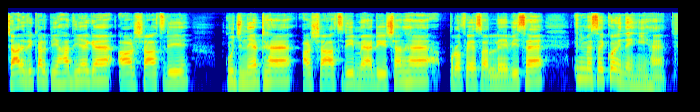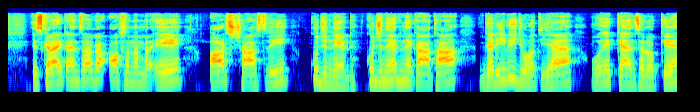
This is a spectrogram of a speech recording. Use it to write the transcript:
चार विकल्प यहाँ दिए गए अर्थशास्त्री कुछ नेट है अर्थशास्त्री मेडिसन है, प्रोफेसर लेविस है, इनमें से कोई नहीं है। इसका राइट आंसर होगा ऑप्शन नंबर ए अर्थशास्त्री कुजनेड कुजनेड ने कहा था, गरीबी जो होती है, वो एक कैंसर रोग के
